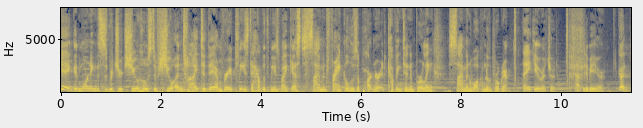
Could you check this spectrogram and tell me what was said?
Okay, good morning. This is Richard Hsu, host of Hsu Untied. Today I'm very pleased to have with me as my guest Simon Frankel, who's a partner at Covington and Burling. Simon, welcome to the program. Thank you, Richard. Happy to be here. Good.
